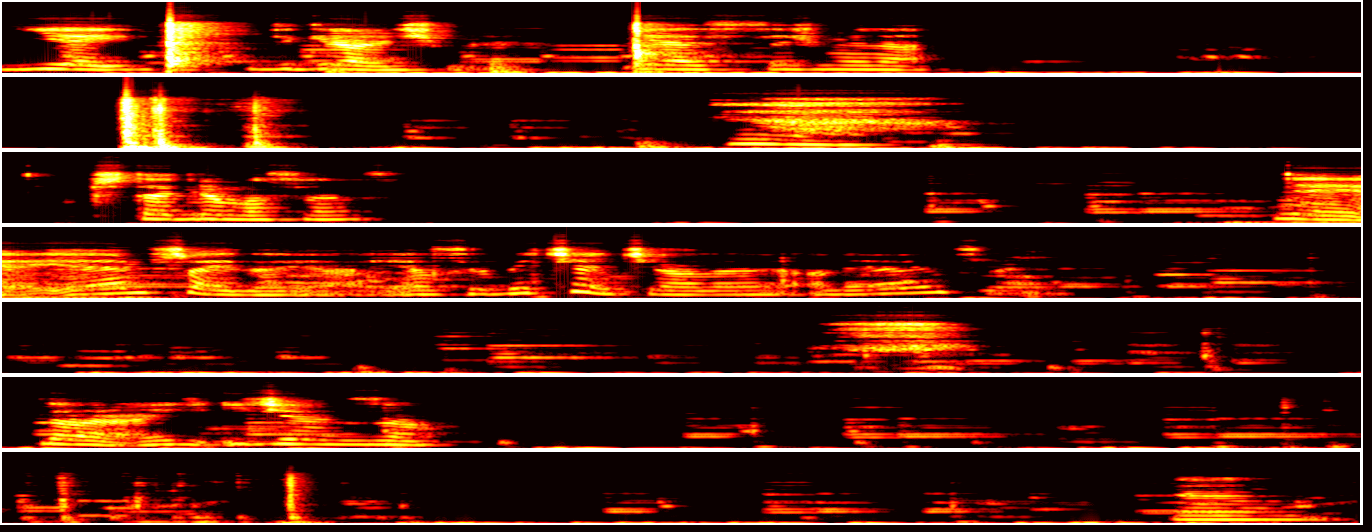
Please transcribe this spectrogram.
Jej, wygraliśmy. Jesteśmy na... Czy ta gra ma sens? Nie, ja, ja ją przejdę, ja, ja zrobię cięcie, ale, ale ja ją przejdę. Dobra, id- idziemy za... Um,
